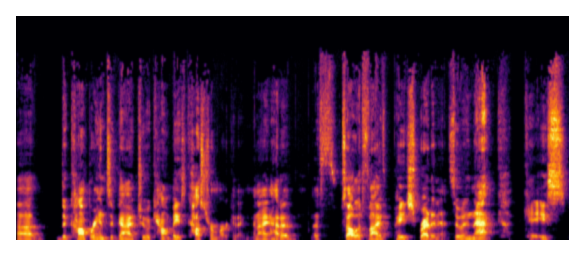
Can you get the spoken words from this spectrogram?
uh, the comprehensive guide to account based customer marketing. And I had a, a solid five page spread in it. So in that case,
